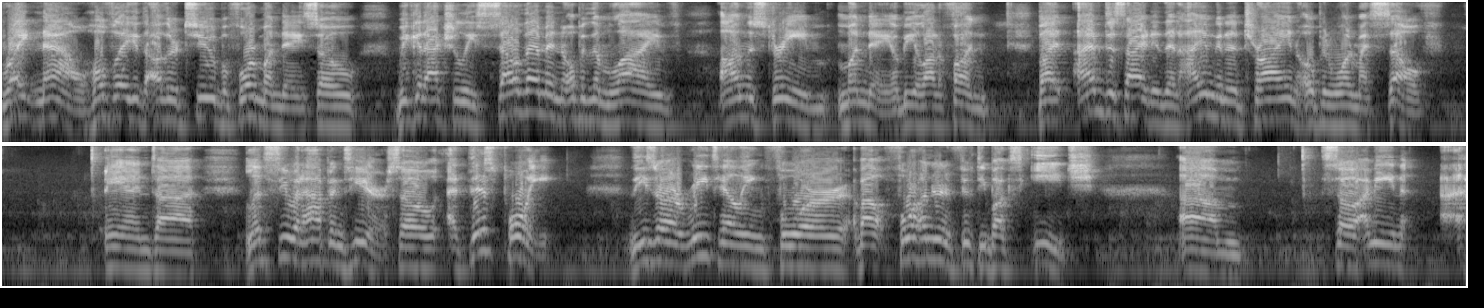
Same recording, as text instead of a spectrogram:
right now. Hopefully, I get the other two before Monday so we could actually sell them and open them live on the stream Monday. It'll be a lot of fun. But I've decided that I am going to try and open one myself. And uh, let's see what happens here. So at this point, these are retailing for about 450 bucks each. Um, so I mean, uh,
